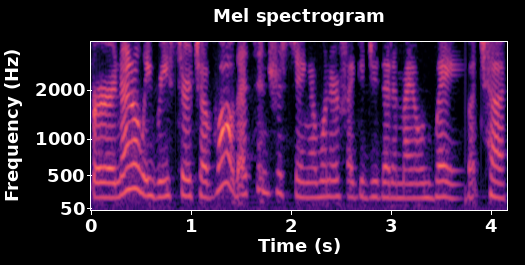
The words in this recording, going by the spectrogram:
for not only research of wow that's interesting. I wonder if i could do that in my own way but to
